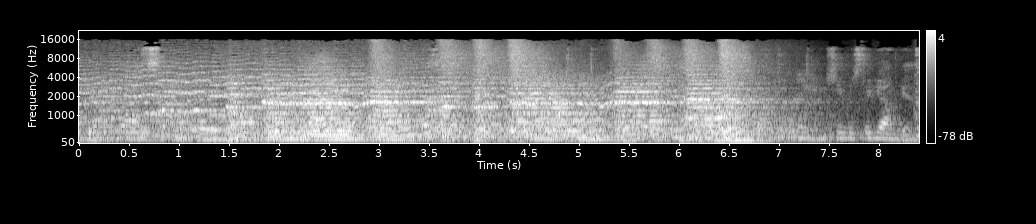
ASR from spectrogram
Okay. That's, uh, She was the youngest.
